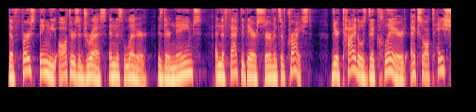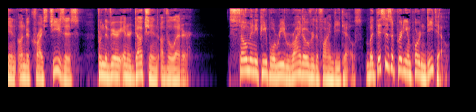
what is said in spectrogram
The first thing the authors address in this letter is their names and the fact that they are servants of Christ. Their titles declared exaltation under Christ Jesus from the very introduction of the letter. So many people read right over the fine details, but this is a pretty important detail,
